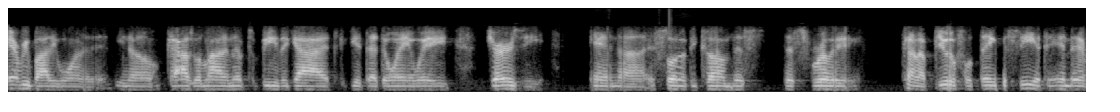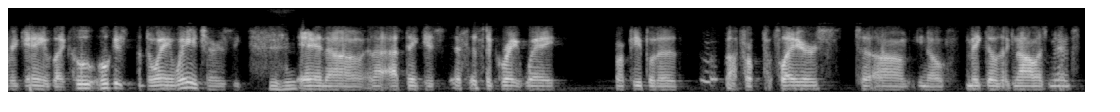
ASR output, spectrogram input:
everybody wanted it. You know, guys were lining up to be the guy to get that Dwyane Wade jersey, and uh, it's sort of become this this really kind of beautiful thing to see at the end of every game. Like who who gets the Dwyane Wade jersey, mm-hmm. and uh, and I, I think it's, it's it's a great way for people to uh, for, for players to um, you know make those acknowledgments.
